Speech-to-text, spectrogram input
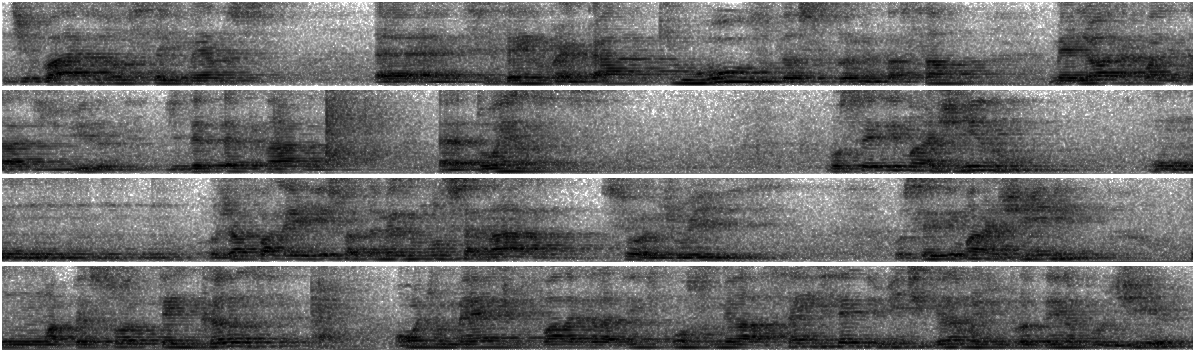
e de vários outros segmentos é, que se tem no mercado que o uso da suplementação melhora a qualidade de vida de determinadas é, doenças. Vocês imaginam, um, um, um, eu já falei isso até mesmo no Senado, senhores juízes, vocês imaginem uma pessoa que tem câncer, onde o médico fala que ela tem que consumir lá 100, 120 gramas de proteína por dia,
